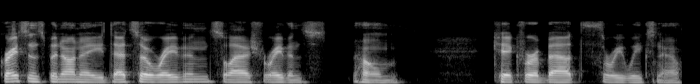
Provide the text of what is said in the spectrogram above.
Grayson's been on a That's So Raven slash Ravens home kick for about three weeks now.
